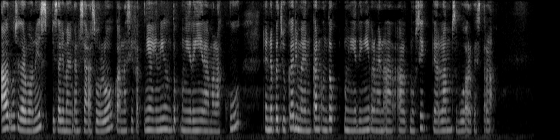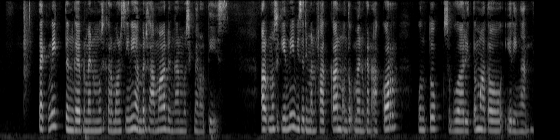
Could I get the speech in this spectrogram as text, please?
Alat musik harmonis bisa dimainkan secara solo karena sifatnya ini untuk mengiringi irama lagu dan dapat juga dimainkan untuk mengiringi permainan alat musik dalam sebuah orkestra. Teknik dan gaya permainan musik harmonis ini hampir sama dengan musik melodis. Alat musik ini bisa dimanfaatkan untuk memainkan akor untuk sebuah ritme atau iringan.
